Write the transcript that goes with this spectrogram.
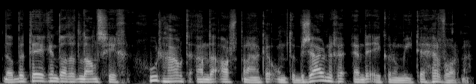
Dat betekent dat het land zich goed houdt aan de afspraken om te bezuinigen en de economie te hervormen.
